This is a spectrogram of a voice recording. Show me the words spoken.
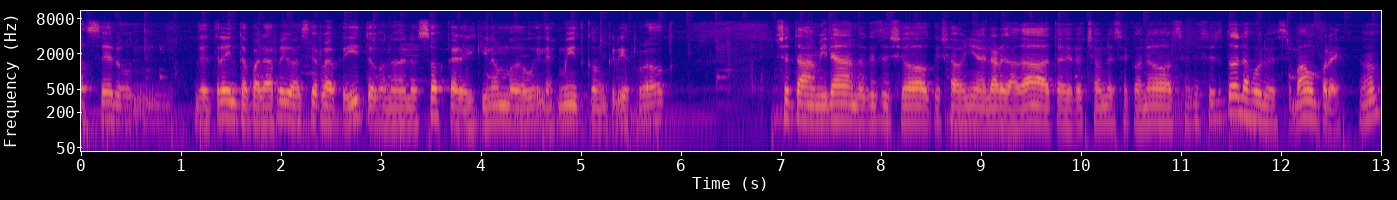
hacer un de 30 para arriba así rapidito con lo de los Oscars, el quilombo de Will Smith con Chris Rock. Yo estaba mirando, qué sé yo, que ya venía de larga data, que los chavales se conocen, qué sé yo, todas las boludeces. Vamos por ahí, ¿no?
